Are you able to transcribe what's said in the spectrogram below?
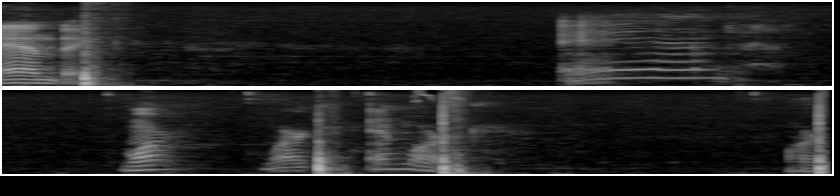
and bank. And mark, mark, and mark. Mark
